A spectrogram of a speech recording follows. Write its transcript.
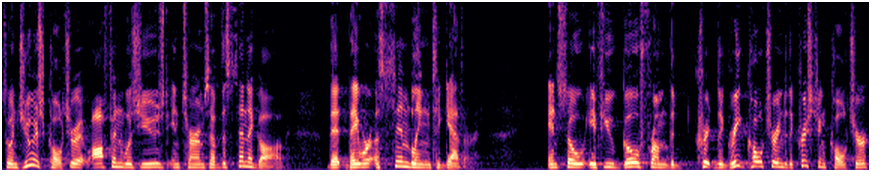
So in Jewish culture, it often was used in terms of the synagogue, that they were assembling together. And so if you go from the, the Greek culture into the Christian culture,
